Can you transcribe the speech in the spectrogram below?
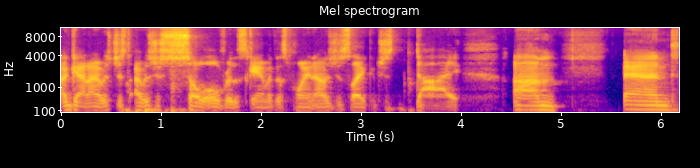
again, I was just I was just so over this game at this point. I was just like, just die. Um, and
